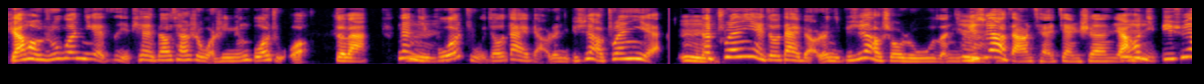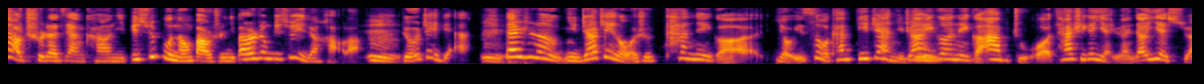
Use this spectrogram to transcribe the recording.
然后，如果你给自己贴的标签是我是一名博主，对吧？那你博主就代表着你必须要专业，嗯，那专业就代表着你必须要收拾屋子，你必须要早上起来健身，然后你必须要吃的健康，你必须不能暴食，你暴食症必须已经好了，嗯，比如这点，嗯，但是呢，你知道这个我是看那个有一次我看 B 站，你知道一个那个 UP 主，他是一个演员叫叶璇，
